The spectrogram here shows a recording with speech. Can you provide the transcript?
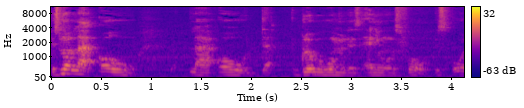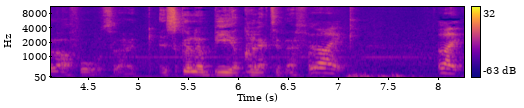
It's not like oh, like oh, that global warming is anyone's fault. It's all our fault. So like, it's gonna be a collective effort. like, like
